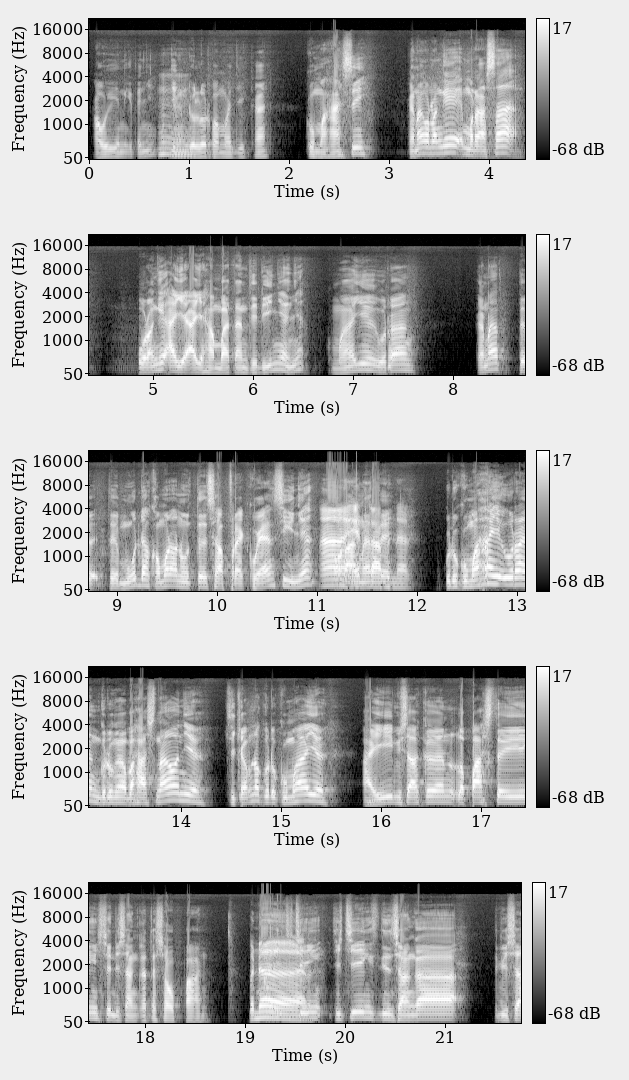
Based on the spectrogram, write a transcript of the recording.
kawin gitu nya Hmm. jeung dulur pamajikan kumaha sih karena orangnya merasa orangnya aya-aya hambatan tidinya nya kumaha ye urang karena teu teu mudah komo anu teu frekuensinya Ah, teh bener. kudu kumaha ya urang kudu ngabahas naon ye sikapna kudu kumaha ye ai misalkan lepas teuing sieun disangka teh sopan Bener. cicing cicing disangka bisa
